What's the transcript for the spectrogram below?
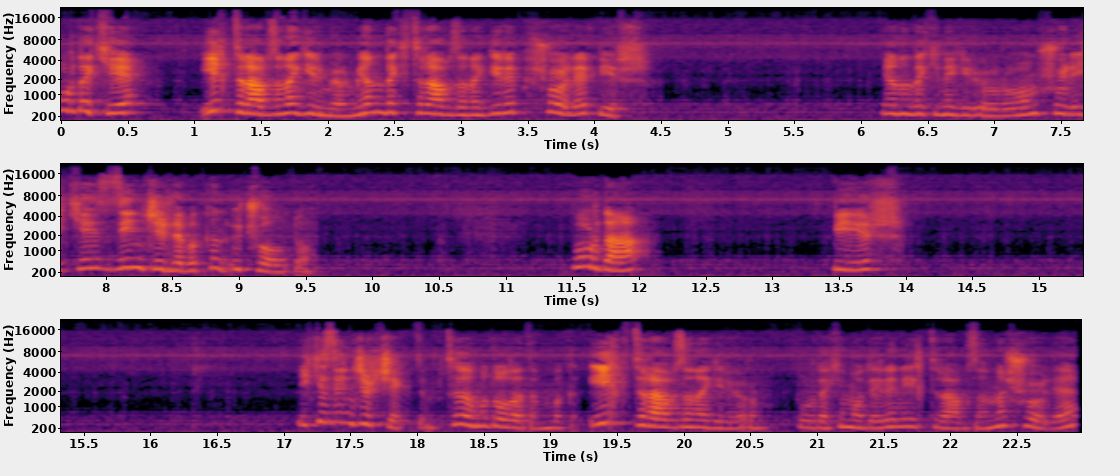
Buradaki ilk trabzana girmiyorum. Yanındaki trabzana girip şöyle bir. Yanındakine giriyorum. Şöyle iki zincirle bakın 3 oldu. Burada bir 2 zincir çektim. Tığımı doladım. Bakın ilk trabzana giriyorum. Buradaki modelin ilk trabzanına şöyle.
